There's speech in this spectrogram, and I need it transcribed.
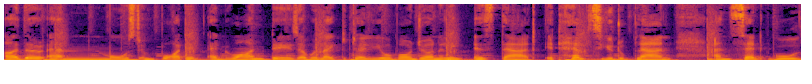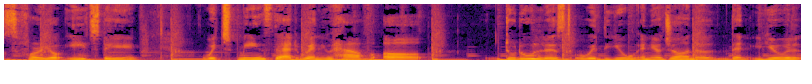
other and most important advantage i would like to tell you about journaling is that it helps you to plan and set goals for your each day which means that when you have a to do list with you in your journal, then you will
